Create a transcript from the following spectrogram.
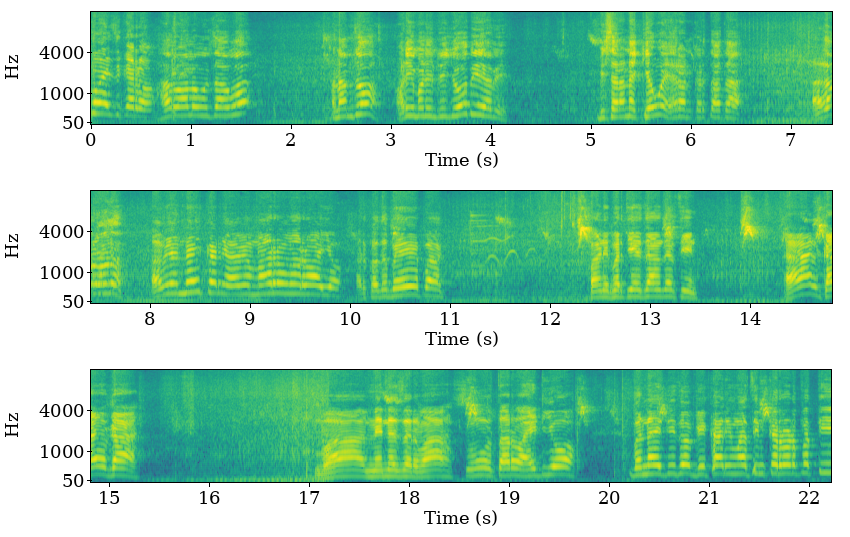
મોજ કરો. હારો હાલો હું જાવ અને આમ જો હળી મળીને રીજો બે હવે. બિચારાને કેવો હેરાન કરતા હતા. હાલો હાલો. હવે નહીં કરે, હવે મારો મારો આવ્યો. હરખો તો બે પાક. પાણી ભરતી જા અંદરથી હાલ કયો કા વાહ મેનેજર વાહ. શું તારો આઈડિયો બનાવી દીધો ભિખારીમાંથી કરોડપતિ.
